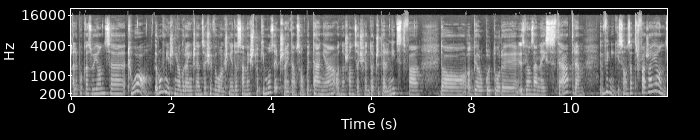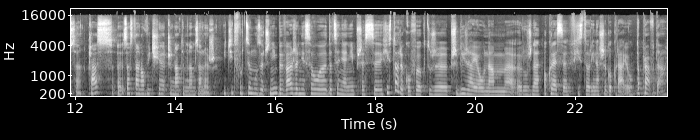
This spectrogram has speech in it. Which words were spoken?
ale pokazujące tło, również nie ograniczające się wyłącznie do samej sztuki muzycznej. Tam są pytania odnoszące się do czytelnictwa, do odbioru kultury związanej z teatrem. Wyniki są zatrważające. Czas e, zastanowić się, czy na tym nam zależy. I ci twórcy muzyczni bywa, że nie są doceniani przez historyków, którzy przybliżają nam różne okresy w historii naszego kraju. To prawda.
